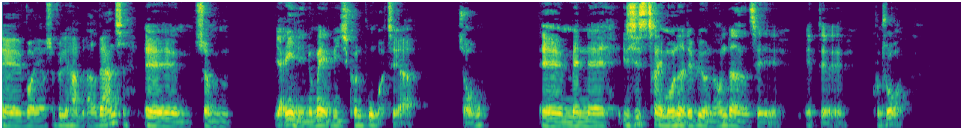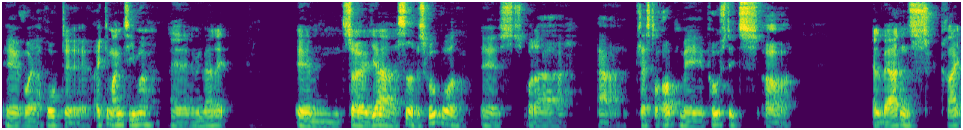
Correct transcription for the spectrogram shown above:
øh, hvor jeg selvfølgelig har mit eget værelse, øh, som jeg egentlig normalvis kun bruger til at sove. Øh, men øh, i de sidste tre måneder, det blev omdannet til et øh, kontor, øh, hvor jeg har brugt øh, rigtig mange timer øh, af min hverdag. Øh, så jeg sidder ved skrivebordet, øh, hvor der er plastret op med post-its og alverdens grej,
